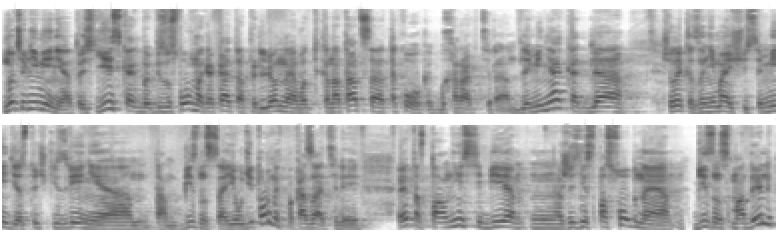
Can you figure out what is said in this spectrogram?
Но, тем не менее, то есть есть, как бы, безусловно, какая-то определенная вот коннотация такого, как бы, характера. Для меня, как для человека, занимающегося медиа с точки зрения там, бизнеса и аудиторных показателей, это вполне себе жизнеспособная бизнес-модель,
